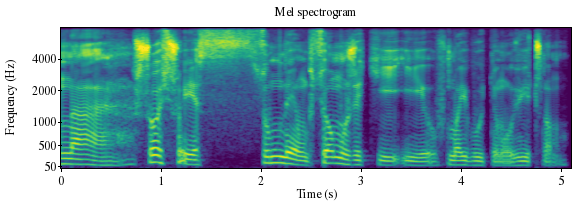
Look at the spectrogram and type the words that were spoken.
на щось, що є сумним в цьому житті і в майбутньому, вічному.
